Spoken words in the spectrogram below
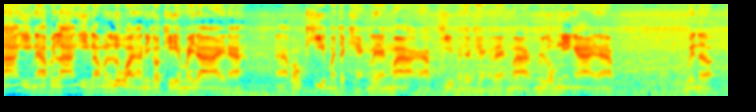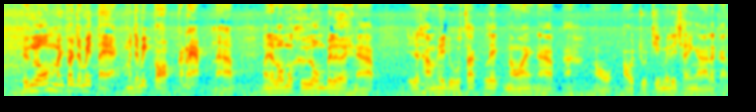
ล้างอีกนะครับไปล้างอีกแล้วมันรั่วอันนี้ก็เคมไม่ได้นะอ่าเพราะคีบมันจะแข็งแรงมากนะครับ คีบมันจะแข็งแรงมาก ไม่ล้มง่าย ๆ นะครับ เว้นแต่ถึงล้มมันก็จะไม่แตก มันจะไม่กรอบแกรบนะครับ มันจะล้มก็คือล้มไปเลยนะครับ เดี๋ยวจะทำให้ดูสักเล็กน้อยนะครับอะเอาเอาจุดที่ไม่ได้ใช้งานแล้วกัน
